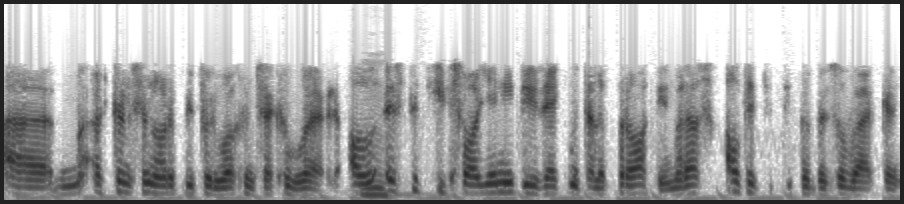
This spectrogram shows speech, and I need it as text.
uh 'n kunstenaar op die verhoog en sy gehoor. Al Hmm. is dit iets waar jy nie direk met hulle praat nie, maar daar's altyd 'n tipe wisselwerking.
